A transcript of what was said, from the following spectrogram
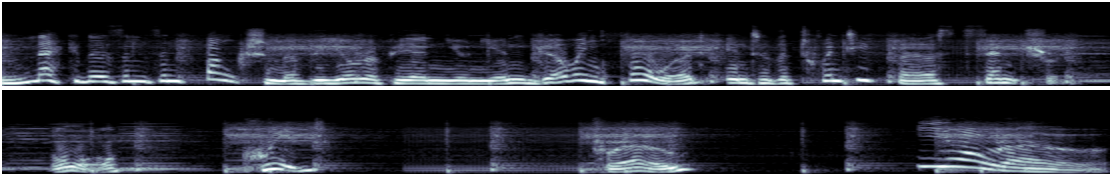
mechanisms and function of the European Union going forward into the 21st century. Or quid pro euro.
